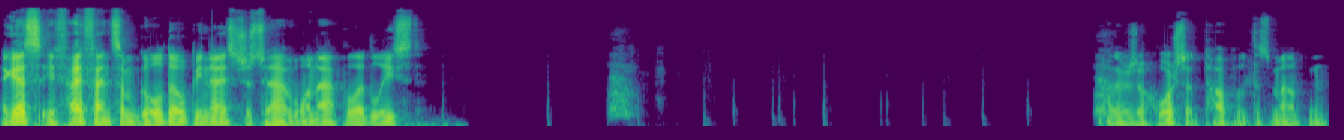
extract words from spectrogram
I guess if I find some gold, that would be nice, just to have one apple at least. Oh, there's a horse at top of this mountain.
